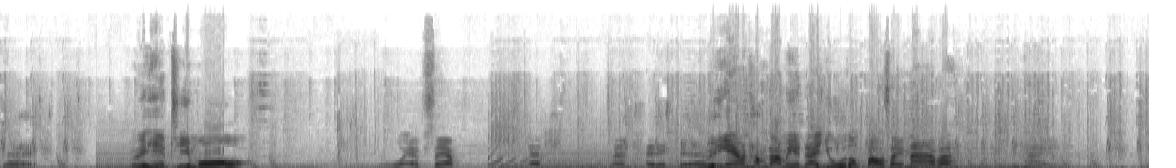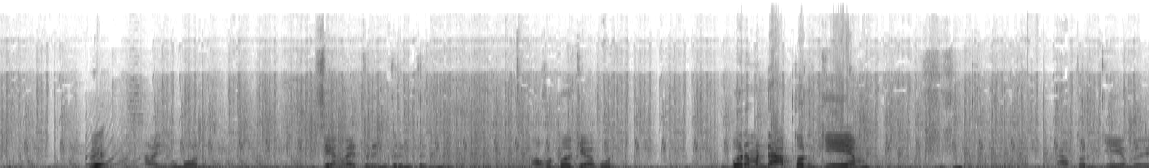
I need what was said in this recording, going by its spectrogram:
ใช่เฮ้ยเห็ดทีโม่โหแอบแซบแบบแบบไคเดอร์เฮ้ยไงมันทำดาเมจได้อยู่ต้องเป่าใส่หน้าป่ะ ไม่ใช่ เฮ้ยอะไรอยู่ข้างบน เสียงอะไรตึ้งตึ้งตึ้งอ๋อคุณเบอร์เกียร์อาวุธคุณเบอร์นั่นมันดาบต้นเกม ดาบต้นเกมเลย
